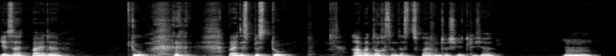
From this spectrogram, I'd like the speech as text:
ihr seid beide du, beides bist du, aber doch sind es zwei unterschiedliche mh, hm,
